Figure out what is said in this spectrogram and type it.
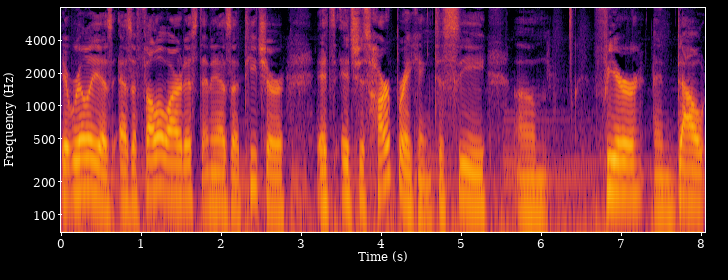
It really is. As a fellow artist and as a teacher, it's, it's just heartbreaking to see um, fear and doubt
